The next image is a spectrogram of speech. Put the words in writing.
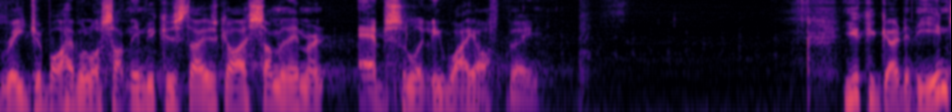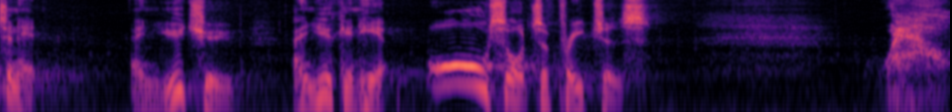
read your Bible or something because those guys, some of them are absolutely way off beam. You could go to the internet and YouTube and you can hear all sorts of preachers. Wow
